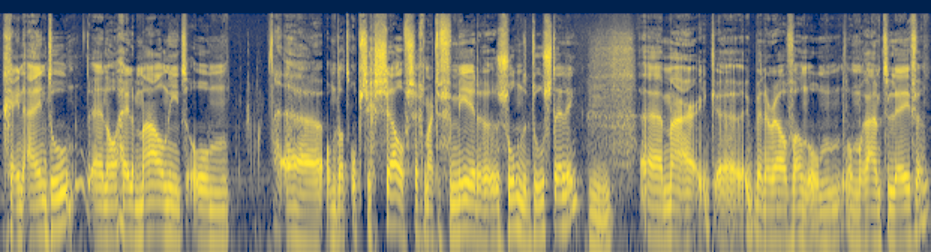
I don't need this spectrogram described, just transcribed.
geen einddoel. En al helemaal niet om uh, om dat op zichzelf zeg maar, te vermeerderen zonder doelstelling. Mm. Uh, maar ik, uh, ik ben er wel van om, om ruim te leven.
